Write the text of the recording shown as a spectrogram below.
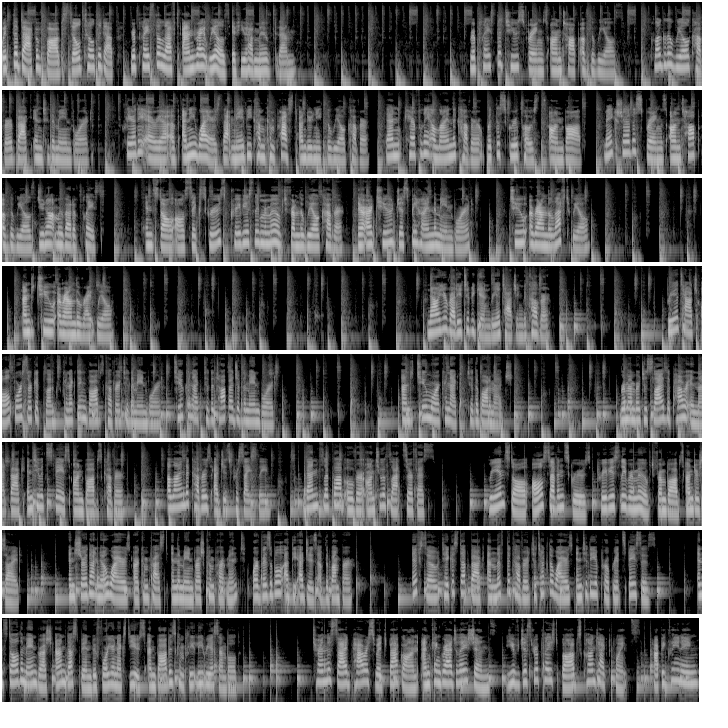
With the back of Bob still tilted up, replace the left and right wheels if you have moved them. Replace the two springs on top of the wheels. Plug the wheel cover back into the main board. Clear the area of any wires that may become compressed underneath the wheel cover. Then carefully align the cover with the screw posts on Bob. Make sure the springs on top of the wheels do not move out of place. Install all six screws previously removed from the wheel cover. There are two just behind the main board, two around the left wheel, and two around the right wheel. Now you're ready to begin reattaching the cover. Reattach all four circuit plugs connecting Bob's cover to the main board. Two connect to the top edge of the main board and two more connect to the bottom edge. Remember to slide the power inlet back into its space on Bob's cover. Align the cover's edges precisely. Then flip Bob over onto a flat surface. Reinstall all seven screws previously removed from Bob's underside. Ensure that no wires are compressed in the main brush compartment or visible at the edges of the bumper. If so, take a step back and lift the cover to tuck the wires into the appropriate spaces. Install the main brush and dustbin before your next use and Bob is completely reassembled. Turn the side power switch back on and congratulations! You've just replaced Bob's contact points. Happy cleaning!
